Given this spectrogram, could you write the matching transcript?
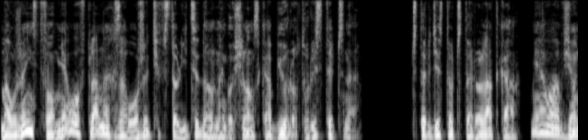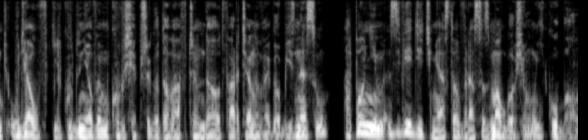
Małżeństwo miało w planach założyć w stolicy Dolnego Śląska biuro turystyczne. 44-latka miała wziąć udział w kilkudniowym kursie przygotowawczym do otwarcia nowego biznesu, a po nim zwiedzić miasto wraz z Małgosią i Kubą.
